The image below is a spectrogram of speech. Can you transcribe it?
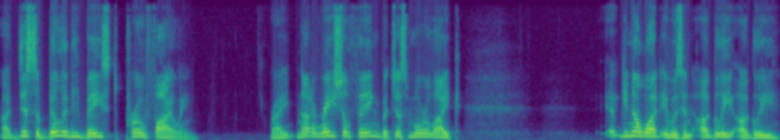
uh, disability based profiling, right? Not a racial thing, but just more like, you know what? It was an ugly, ugly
